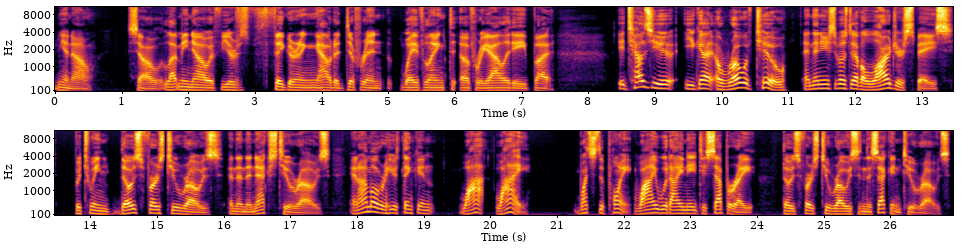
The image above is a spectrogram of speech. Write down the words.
you know. So let me know if you're figuring out a different wavelength of reality. But it tells you you got a row of two, and then you're supposed to have a larger space between those first two rows and then the next two rows. And I'm over here thinking, why? Why? What's the point? Why would I need to separate those first two rows and the second two rows?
